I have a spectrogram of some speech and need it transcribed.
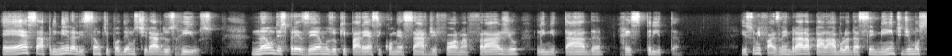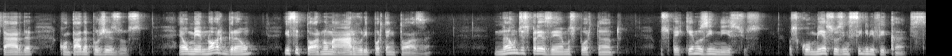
É essa a primeira lição que podemos tirar dos rios. Não desprezemos o que parece começar de forma frágil, limitada, restrita. Isso me faz lembrar a parábola da semente de mostarda contada por Jesus. É o menor grão e se torna uma árvore portentosa. Não desprezemos, portanto, os pequenos inícios, os começos insignificantes.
